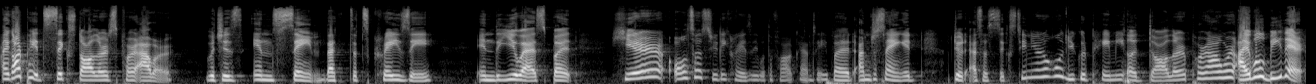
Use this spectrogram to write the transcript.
I got paid six dollars per hour, which is insane. That that's crazy in the US, but here, also, it's really crazy. What the fuck, Auntie? But I'm just saying it, dude. As a 16 year old, you could pay me a dollar per hour. I will be there,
